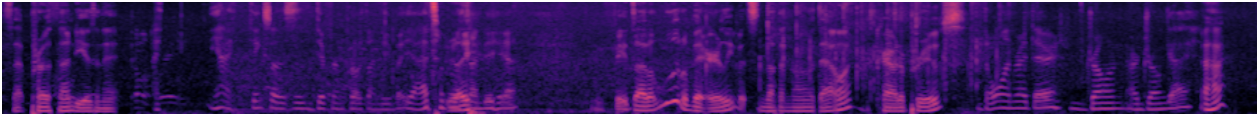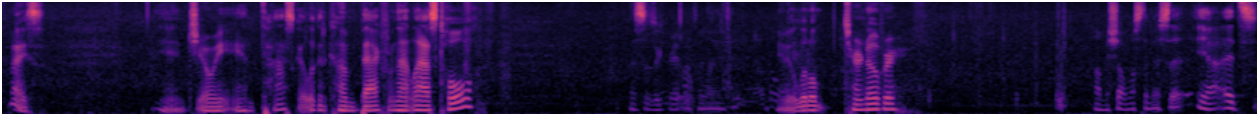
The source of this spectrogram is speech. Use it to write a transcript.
It's that Pro Thundy, isn't it? I- Yeah, I think so. This is a different Pro Thundy, but yeah, it's a Really? Pro Thundy. Yeah. It fades out a little bit early, but there's nothing wrong with that one. The crowd approves. Dolan right there, drone, our drone guy. Uh huh. Nice. And Joey Antosca looking to come back from that last hole. This is a great looking line too. Maybe a little turnover. Oh, Michelle must have missed it. Yeah, it's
